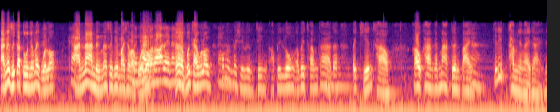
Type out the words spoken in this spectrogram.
อ่านหนังสือการ์ตูนยังไม่หัวเราะ ค่ะอ่านหน้าหนึ่งหนังสือพิมพ์บางฉบับเหมืหัอวนเราะขายหัวเราะเลยนะคะเออเหมือนขายหัวเราะอ่าเพราะมันไม่ใช่เรื่องจริง เอาไปลงเอาไปทำท่าอืมถ้าไปเขียนข่าวเข้าข้างกันมากเกินไป อ่า ทีนี้ทำยังไงได้ใน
